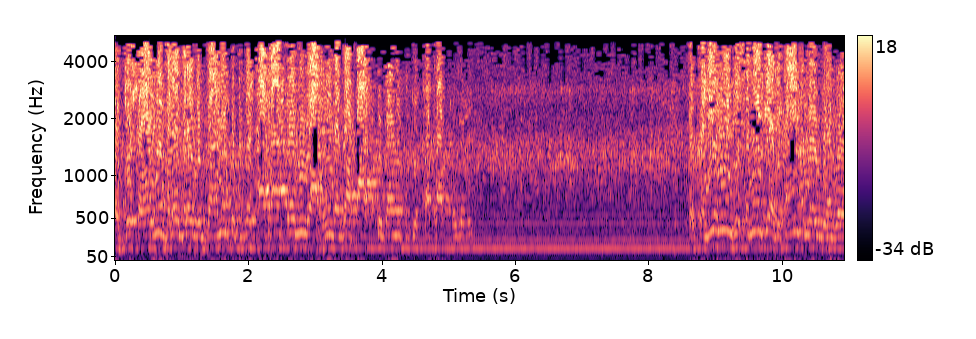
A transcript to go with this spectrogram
और जो शहर में बड़े बड़े विद्वानों को प्रतिष्ठा प्राप्त होगी, वो आठवीं दर्जा पास के गाँव में प्रतिष्ठा प्राप्त हो जाएगी। तो कलयुग में जिस समय के अधिकांश लोग जो वो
